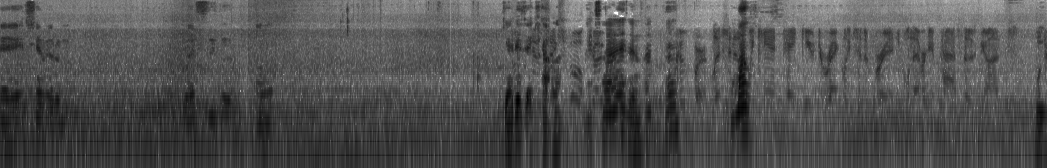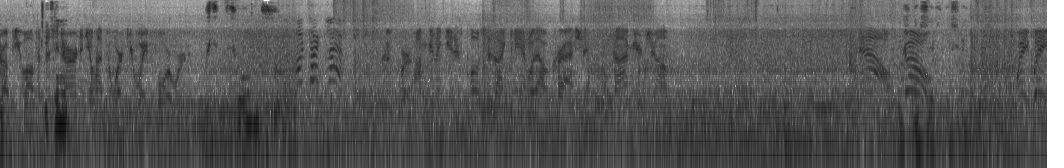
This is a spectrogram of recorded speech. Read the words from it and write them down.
Eee yetişemiyorum. Ben sürüyorum. Ama. Geri zekalı. Ben sana ne dedim lan? He? Mal. Directly to the bridge. We'll never get past those guns. We'll drop you off at the Geçelim. stern and you'll have to work your way forward. Küçük bir şey olmuş. Contact left. Cooper, I'm gonna get as close as I can without crashing. Time your jump. Now, go! şey şey. Wait, wait,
